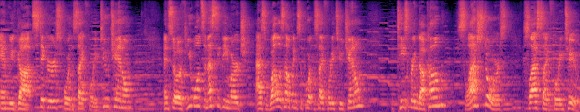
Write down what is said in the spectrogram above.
and we've got stickers for the Site42 channel. And so if you want some SCP merch, as well as helping support the Site42 channel, teespring.com slash stores slash site42.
